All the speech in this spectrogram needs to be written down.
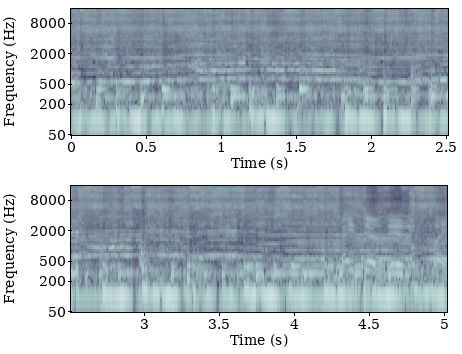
ਇੱਧਰ ਦੇ ਦੇ ਭਾਈ।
